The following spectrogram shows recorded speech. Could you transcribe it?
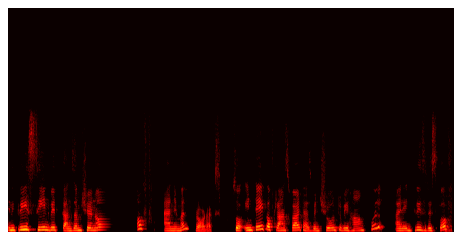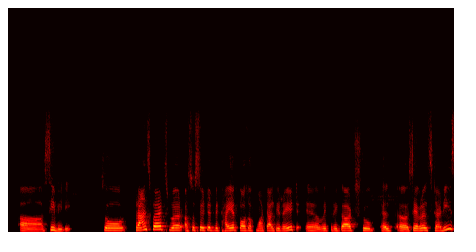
increase seen with consumption of, of animal products. So intake of trans fat has been shown to be harmful and increased risk of uh, CVD. So trans fats were associated with higher cause of mortality rate uh, with regards to health, uh, several studies.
